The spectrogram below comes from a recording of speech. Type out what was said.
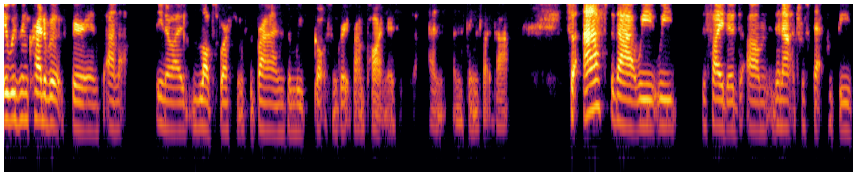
It was an incredible experience. And, you know, I loved working with the brands and we got some great brand partners and, and things like that. So after that, we we decided um, the natural step would be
